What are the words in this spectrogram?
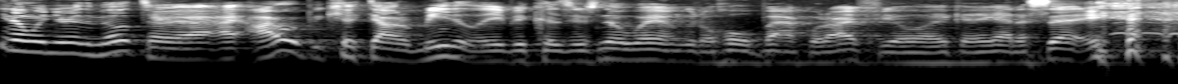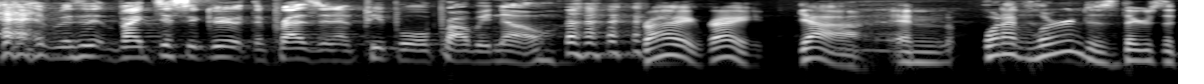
you know, when you're in the military, I, I would be kicked out immediately because there's no way I'm going to hold back what I feel like. I gotta say, if I disagree with the president, people will probably know. right. Right. Yeah. And what I've learned is there's a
